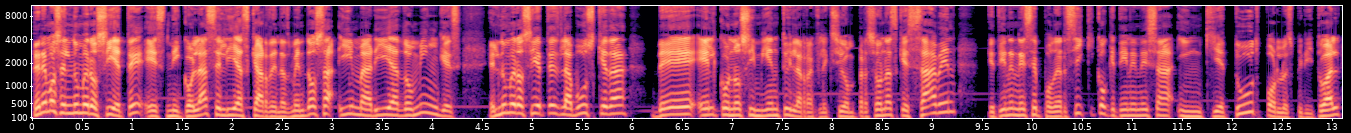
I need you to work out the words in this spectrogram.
Tenemos el número 7, es Nicolás Elías Cárdenas Mendoza y María Domínguez. El número 7 es la búsqueda del el conocimiento y la reflexión. Personas que saben que tienen ese poder psíquico, que tienen esa inquietud por lo espiritual,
